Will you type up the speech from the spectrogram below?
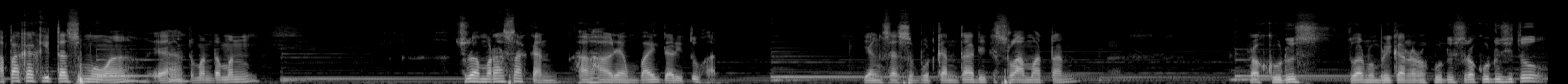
Apakah kita semua ya teman-teman sudah merasakan hal-hal yang baik dari Tuhan? Yang saya sebutkan tadi keselamatan, Roh Kudus, Tuhan memberikan Roh Kudus. Roh Kudus itu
